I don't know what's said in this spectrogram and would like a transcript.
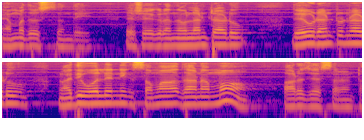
నెమ్మది వస్తుంది. యశయ అంటాడు దేవుడు అంటున్నాడు నది వల్లే నీకు సమాధానము పారజేస్తాడంట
